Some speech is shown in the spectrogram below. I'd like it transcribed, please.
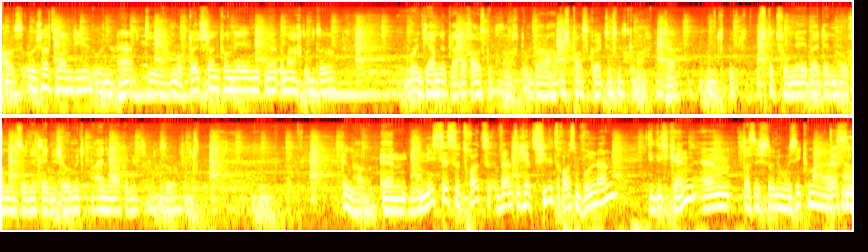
aus Oschatz waren die und die haben auch Deutschland-Tournee mit mir gemacht und so. Und die haben eine Platte rausgebracht und da habe ich ein paar Scratches mitgemacht. Und, so. und, und auf der Tournee bei denen auch immer so eine kleine Show mit Einlage mit und so. Genau. Ähm, nichtsdestotrotz werden sich jetzt viele draußen wundern, die dich kennen. Ähm, dass ich so eine Musik mache. Dass du,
